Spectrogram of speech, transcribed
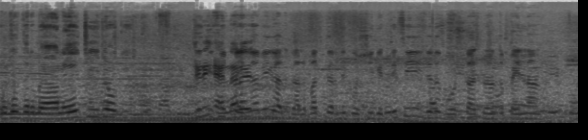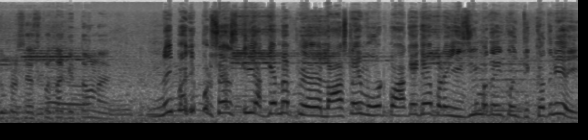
ਉਹਦੇ ਦਰਮਿਆਨ ਇਹ ਚੀਜ਼ ਹੋ ਗਈ। ਜਿਹੜੀ ਪਹਿਲਾਂ ਐਨਆਰਆਈ ਵੀ ਗੱਲ- ਗੱਲਬਾਤ ਕਰਨ ਦੀ ਕੋਸ਼ਿਸ਼ ਕੀਤੀ ਸੀ ਜਦੋਂ ਵੋਟ ਕਾਸਟ ਕਰਨ ਤੋਂ ਪਹਿਲਾਂ ਕਿਉਂਕਿ ਪ੍ਰੋਸੈਸ ਪਤਾ ਕੀਤਾ ਹੋਣਾ? ਹੈ। ਨਹੀਂ ਭਾਜੀ ਪ੍ਰੋਸੈਸ ਕੀ ਅੱਗੇ ਮੈਂ ਲਾਸਟ ਟਾਈਮ ਵੋਟ ਪਾ ਕੇ ਗਿਆ ਬੜੇ ਈਜ਼ੀ ਮਤਲਬ ਕਿ ਕੋਈ ਦਿੱਕਤ ਨਹੀਂ ਆਈ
